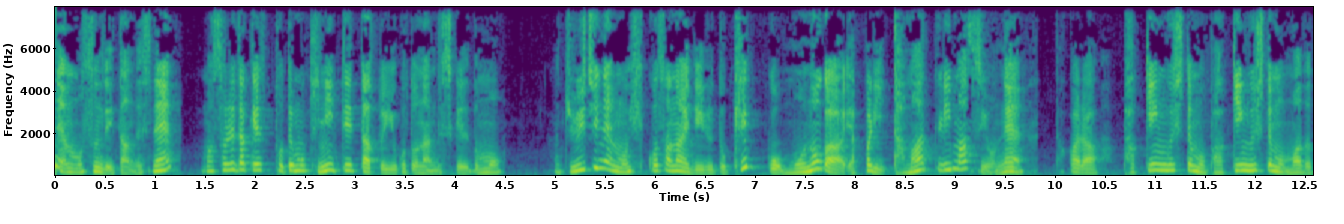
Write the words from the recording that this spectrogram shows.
年も住んでいたんですね。まあ、それだけとても気に入っていたということなんですけれども、11年も引っ越さないでいると結構物がやっぱり溜まりますよね。だからパッキングしてもパッキングしてもまだ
